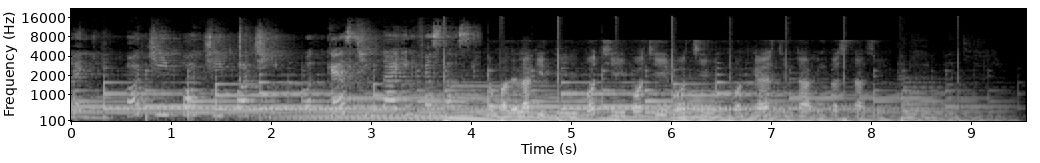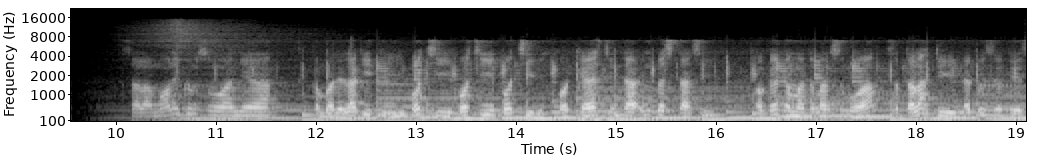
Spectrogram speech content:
lagi di Poci Poci Poci Podcast Cinta Investasi. Kembali lagi di Poci Poci Poci Podcast Cinta Investasi. Assalamualaikum semuanya. Kembali lagi di Poci Poci Poci Podcast Cinta Investasi Oke teman-teman semua Setelah di episode 1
